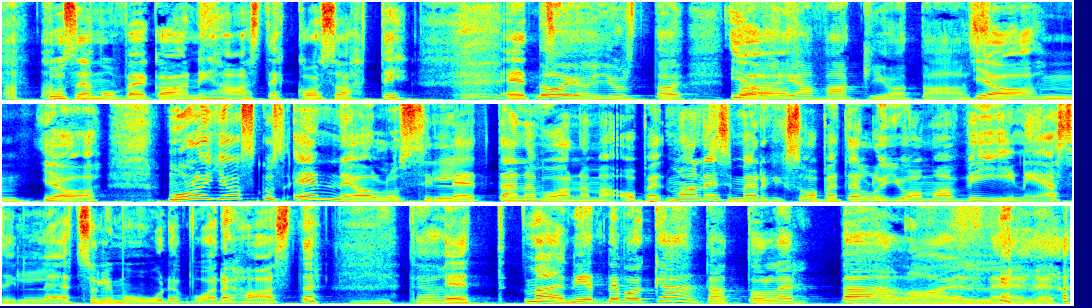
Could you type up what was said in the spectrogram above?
kun se mun vegaanihaaste kosahti. Et, No joo, just toi. Toi Joo. on ihan vakio taas. Joo, mm. joo. Mulla on joskus ennen ollut silleen, että tänä vuonna mä opet... Mä oon esimerkiksi opetellut juomaan viiniä silleen, että se oli mun uuden vuoden haaste. Mitä? Et mä en... Niin, että ne voi kääntää tolle päälaelleen, että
